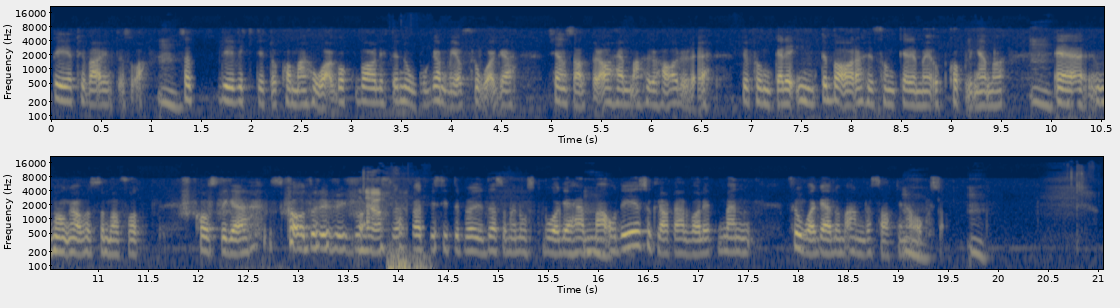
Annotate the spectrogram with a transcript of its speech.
Det är tyvärr inte så. Mm. Så det är viktigt att komma ihåg och vara lite noga med att fråga. Känns allt bra hemma? Hur har du det? Hur funkar det? Inte bara hur funkar det med uppkopplingen och mm. eh, många av oss som har fått konstiga skador i rygg och axlar ja. för att vi sitter böjda som en ostbåge hemma. Mm. Och det är såklart allvarligt men fråga de andra sakerna mm. också.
